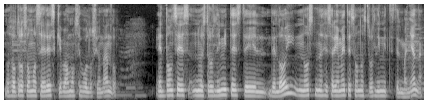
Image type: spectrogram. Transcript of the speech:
Nosotros somos seres que vamos evolucionando. Entonces nuestros límites del, del hoy no necesariamente son nuestros límites del mañana.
